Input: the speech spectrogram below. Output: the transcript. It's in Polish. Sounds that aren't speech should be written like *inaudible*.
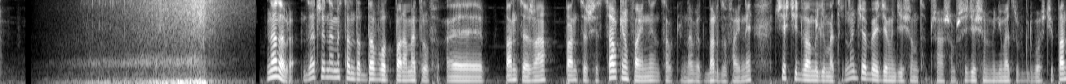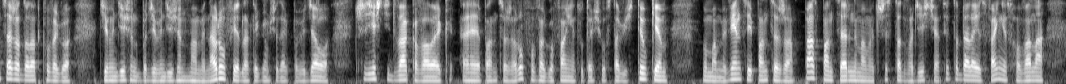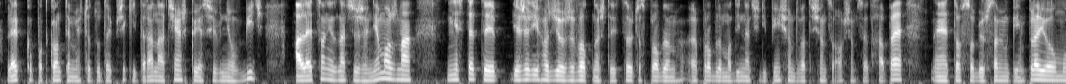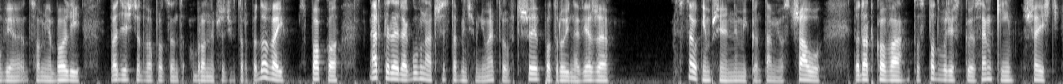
No dobra, zaczynamy standardowo od parametrów e, pancerza. Pancerz jest całkiem fajny, całkiem nawet bardzo fajny. 32 mm na dziobie, 90, przepraszam, 60 mm grubości pancerza dodatkowego, 90, bo 90 mamy na rufie, dlatego mi się tak powiedziało. 32 kawałek e, pancerza rufowego, fajnie tutaj się ustawić tyłkiem, bo mamy więcej pancerza. Pas pancerny mamy 320, cytadela jest fajnie schowana, lekko pod kątem jeszcze tutaj przykitrana, ciężko jest się w nią wbić, ale co nie znaczy, że nie można. Niestety, jeżeli chodzi o żywotność, to jest cały czas problem, e, problem Odina, czyli 52 800 HP, e, to w sobie już w samym gameplayu mówię, co mnie boli. 22% obrony przeciwtorpedowej, spoko. Artyleria główna 305 mm, 3 potrójne wieże, z całkiem przyjemnymi kątami ostrzału. Dodatkowa to 128, 6,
